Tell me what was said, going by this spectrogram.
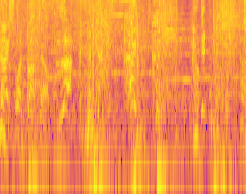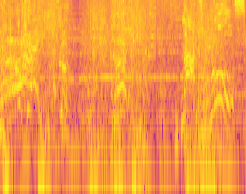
Nice one, Prompto. Okay! Noct rules!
